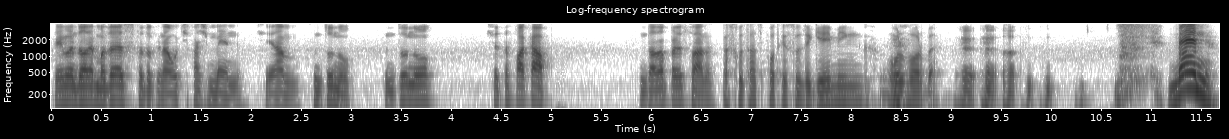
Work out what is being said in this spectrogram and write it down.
Pe mă doare, mă doare sfătul când aud ce faci man. Și eram, sunt unul. Sunt unul, shut the fuck up. Sunt doar o persoană. Ascultați podcastul de gaming, all vorbe. Man!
